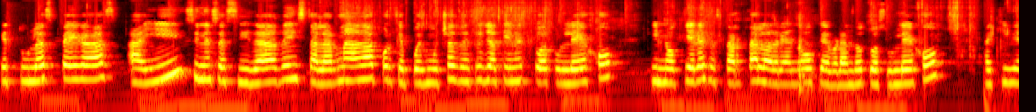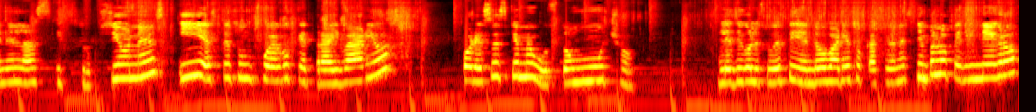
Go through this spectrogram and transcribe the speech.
que tú las pegas ahí sin necesidad de instalar nada porque pues muchas veces ya tienes tu azulejo y no quieres estar taladreando o quebrando tu azulejo. Aquí vienen las instrucciones y este es un juego que trae varios, por eso es que me gustó mucho. Les digo, le estuve pidiendo varias ocasiones, siempre lo pedí negro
